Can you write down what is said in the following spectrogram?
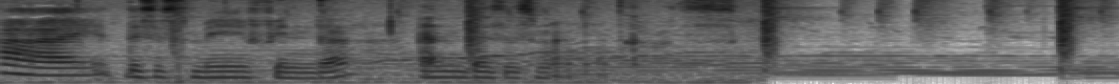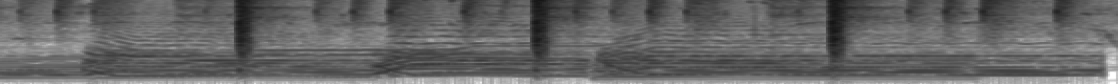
Hi, this is me, Finda, and this is my podcast.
